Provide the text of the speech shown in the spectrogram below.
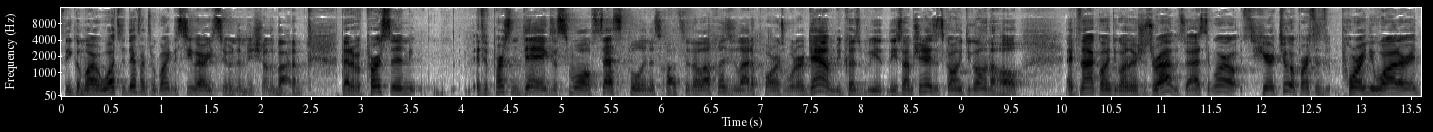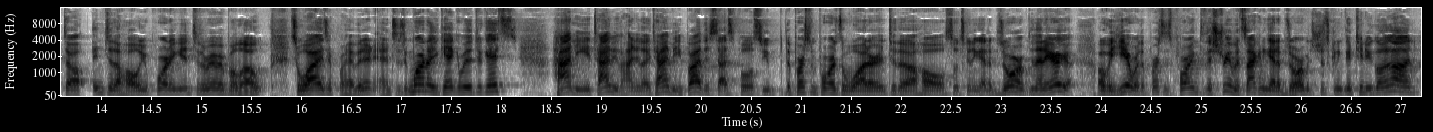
the Gemara, what's the difference? We're going to see very soon, the mission on the bottom, that if a person if a person digs a small cesspool in his chutzah, the halacha is you're allowed to pour his water down because we, the assumption is it's going to go in the hole and it's not going to go in the Rosh Hashanah. So as the Gemara, here too, a person's pouring the water into, into the hole, you're pouring into the river below. So why is it prohibited? And says Gemara, no, you can't compare the two cases. Hani, time, hani, like time, by the cesspool. So you, the person pours the water into the hole, so it's going to get absorbed in that area. Over here, where the person's pouring to the stream, it's not going to get absorbed, it's just going to continue going on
